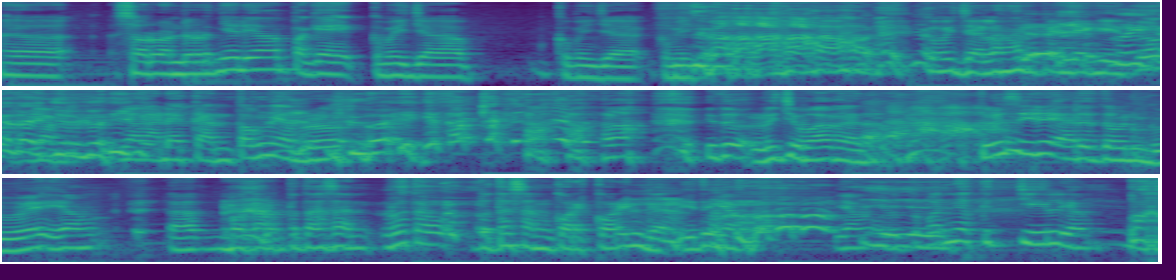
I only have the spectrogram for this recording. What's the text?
eh surroundernya dia pakai kemeja kemeja kemeja kemeja lengan pendek gitu ingat, yang, yang ada kantongnya bro. Itu lucu banget terus ini ada temen gue yang eh, bakar petasan lo tau petasan korek-korek nggak itu yang yang Iya, iya, letupannya kecil yang pak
